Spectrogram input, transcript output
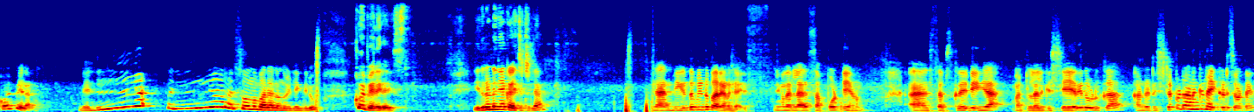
കുഴപ്പമില്ല. വലിയ വലിയ രസമൊന്നും പറയാനൊന്നും ഇല്ലെങ്കിലും കുഴപ്പമില്ല ഗൈസ് ഇത് ഞാൻ കഴിച്ചിട്ടില്ല. ഞാൻ വീണ്ടും വീണ്ടും പറയണം ഗൈസ് നിങ്ങൾ എല്ലാവരും സപ്പോർട്ട് ചെയ്യണം സബ്സ്ക്രൈബ് ചെയ്യുക മറ്റുള്ളവർക്ക് ഷെയർ ചെയ്ത് കൊടുക്കുക. കണ്ടിട്ട് ഇഷ്ടപ്പെടുകയാണെങ്കിൽ ലൈക്ക് അടിച്ചോട്ടെ.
